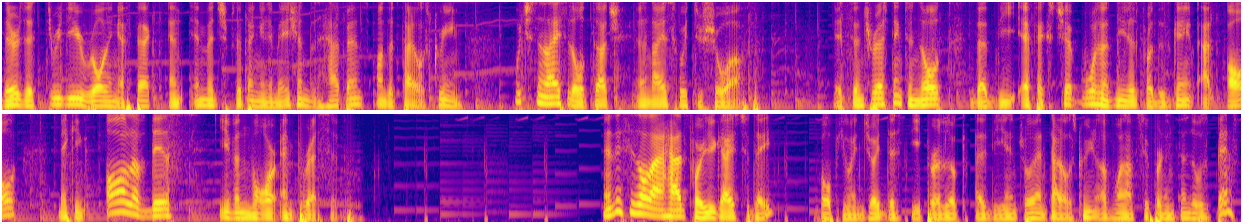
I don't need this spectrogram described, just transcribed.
there's a 3D rolling effect and image flipping animation that happens on the title screen, which is a nice little touch and a nice way to show off. It's interesting to note that the FX chip wasn't needed for this game at all, making all of this even more impressive. And this is all I had for you guys today. Hope you enjoyed this deeper look at the intro and title screen of one of Super Nintendo's best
